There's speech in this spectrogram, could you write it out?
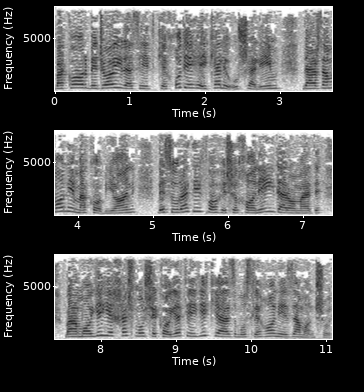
و کار به جایی رسید که خود هیکل اورشلیم در زمان مکابیان به صورت فاحش خانه‌ای درآمد و مایه خشم و شکایت یکی از مسلحان زمان شد.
